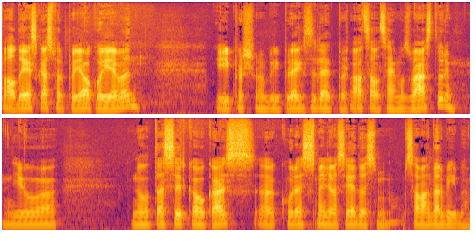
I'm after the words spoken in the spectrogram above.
paldies, Kaspar, par jauko ievadu. Īpaši man bija prieks dzirdēt par atsaucēm uz vēsturi, jo nu, tas ir kaut kas, kur es smeļos iedvesmu savā darbībā.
